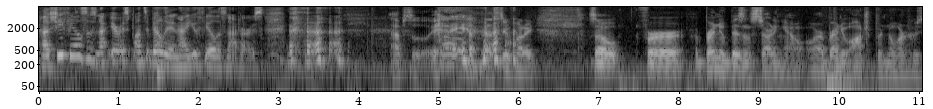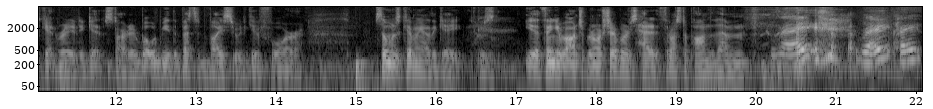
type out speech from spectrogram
how she feels is not your responsibility, and how you feel is not hers. Absolutely. Right. That's too funny. So, for a brand new business starting out or a brand new entrepreneur who's getting ready to get started, what would be the best advice you would give for someone who's coming out of the gate who's either thinking about entrepreneurship or just had it thrust upon them? right, right, right.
